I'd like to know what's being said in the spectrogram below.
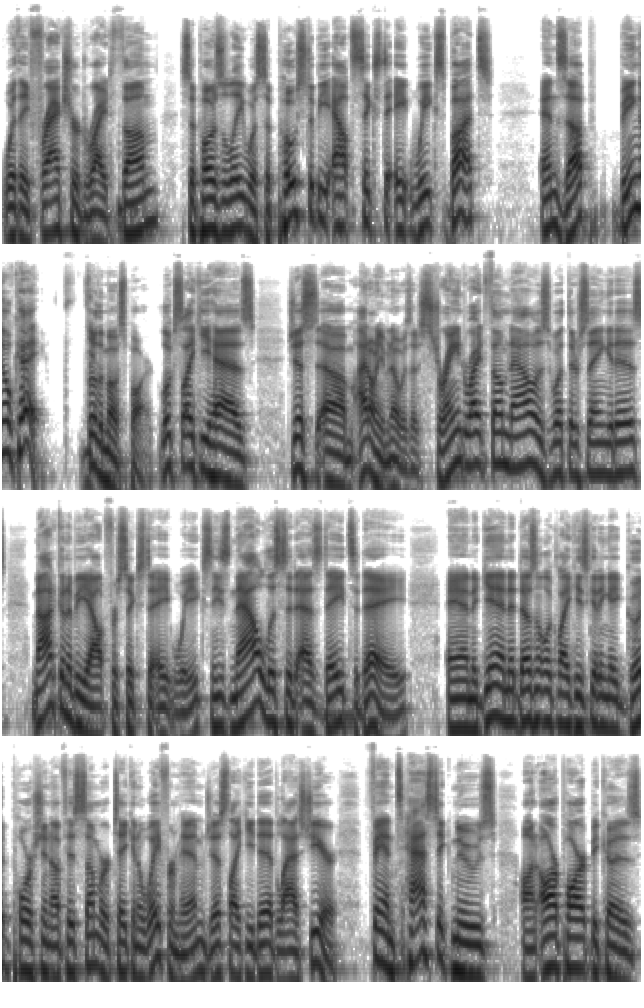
with a fractured right thumb, supposedly was supposed to be out six to eight weeks, but ends up being okay for the most part. Looks like he has just um, I don't even know is it a strained right thumb now is what they're saying it is. Not going to be out for 6 to 8 weeks. He's now listed as day to day. And again, it doesn't look like he's getting a good portion of his summer taken away from him, just like he did last year. Fantastic news on our part because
